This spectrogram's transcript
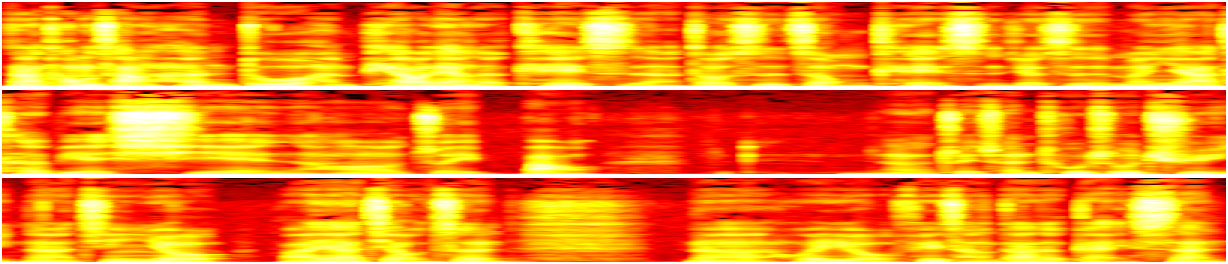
那通常很多很漂亮的 case 啊，都是这种 case，就是门牙特别斜，然后嘴爆，呃，嘴唇突出去。那经由拔牙矫正，那会有非常大的改善。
